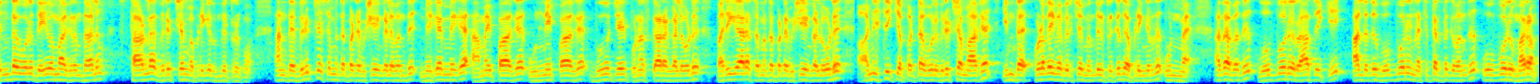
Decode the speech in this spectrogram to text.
எந்த ஒரு தெய்வமாக இருந்தாலும் ஸ்தல விருட்சம் அப்படிங்கிறது இருந்துகிட்ருக்கும். அந்த விருட்ச சம்பந்தப்பட்ட விஷயங்களை வந்து மிக மிக அமைப்பாக உன்னிப்பாக பூஜை புனஸ்காரங்களோடு பரிகார சம்பந்தப்பட்ட விஷயங்களோடு அனுஷ்டிக்கப்பட்ட ஒரு விருட்சமாக இந்த குலதெய்வ விருட்சம் இருந்துகிட்டு இருக்குது அப்படிங்கிறது உண்மை. அதாவது ஒவ்வொரு ராசிக்கு அல்லது ஒவ்வொரு நட்சத்திரத்துக்கு வந்து ஒவ்வொரு மரம்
